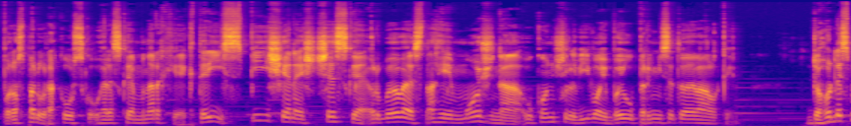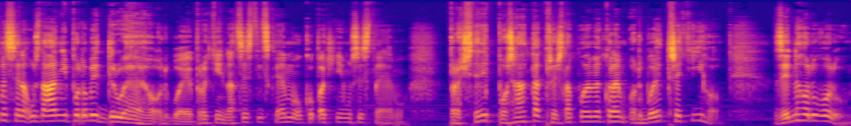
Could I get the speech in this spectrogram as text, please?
po rozpadu rakousko-uherské monarchie, který spíše než české odbojové snahy možná ukončil vývoj bojů první světové války. Dohodli jsme se na uznání podoby druhého odboje proti nacistickému okupačnímu systému. Proč tedy pořád tak přešlapujeme kolem odboje třetího? Z jednoho důvodu.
